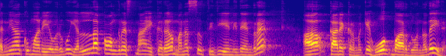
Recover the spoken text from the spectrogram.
ಕನ್ಯಾಕುಮಾರಿಯವರೆಗೂ ಎಲ್ಲ ಕಾಂಗ್ರೆಸ್ ನಾಯಕರ ಮನಸ್ಸು ಸ್ಥಿತಿ ಏನಿದೆ ಅಂದರೆ ಆ ಕಾರ್ಯಕ್ರಮಕ್ಕೆ ಹೋಗಬಾರ್ದು ಅನ್ನೋದೇ ಇದೆ.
